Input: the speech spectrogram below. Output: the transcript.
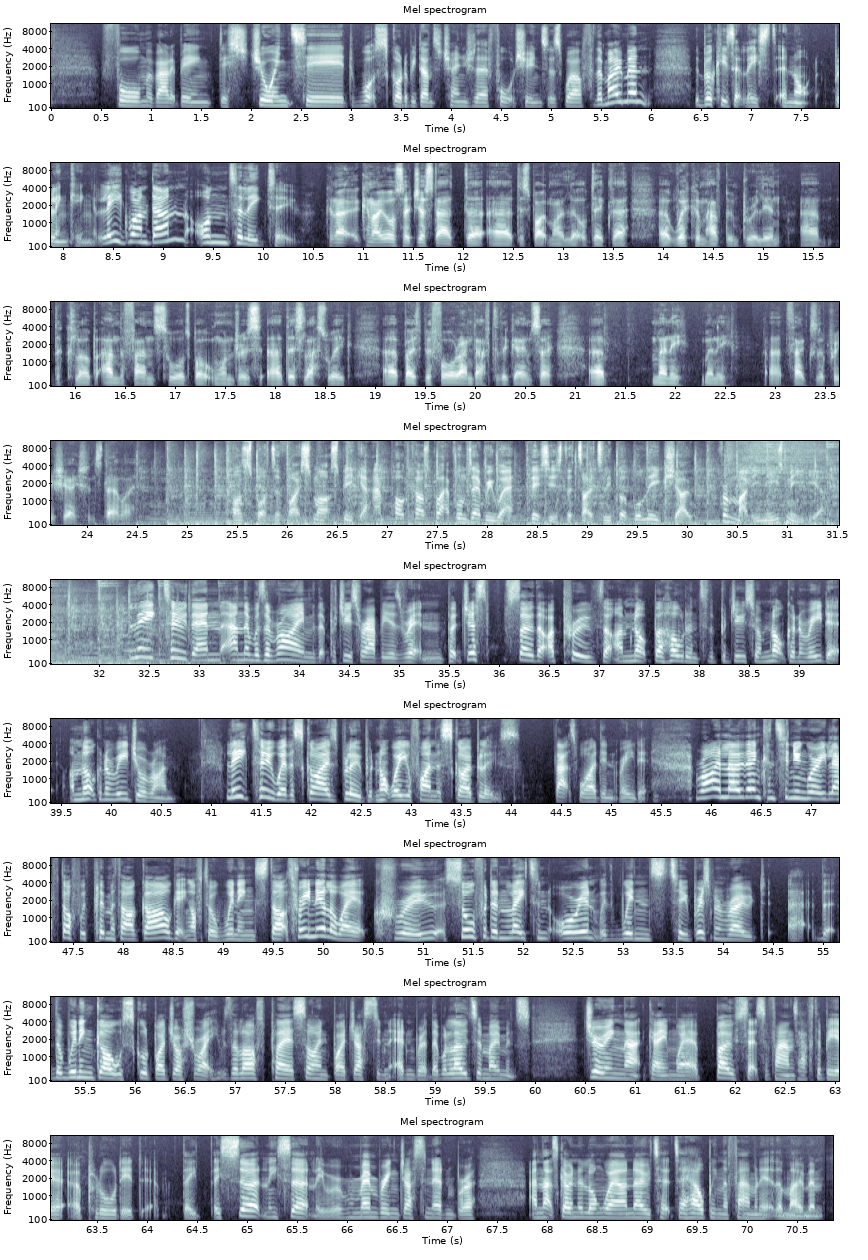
form, about it being disjointed, what's got to be done to change their fortunes as well. For the moment, the bookies at least are not blinking. League One done, on to League Two. Can I can I also just add that uh, despite my little dig there, uh, Wycombe have been brilliant. Um, the club and the fans towards Bolton Wanderers uh, this last week, uh, both before and after the game. So uh, many many uh, thanks and appreciations their way. On Spotify, smart speaker, and podcast platforms everywhere, this is the Totally Football League show from Muddy Knees Media. League Two, then, and there was a rhyme that producer Abby has written, but just so that I prove that I'm not beholden to the producer, I'm not going to read it. I'm not going to read your rhyme. League Two, where the sky is blue, but not where you'll find the sky blues. That's why I didn't read it. Ryan Lowe then continuing where he left off with Plymouth Argyle, getting off to a winning start. 3 0 away at Crewe. Salford and Leyton Orient with wins to Brisbane Road. Uh, the, the winning goal was scored by Josh Wright. He was the last player signed by Justin Edinburgh. There were loads of moments during that game where both sets of fans have to be uh, applauded. They, they certainly, certainly were remembering Justin Edinburgh, and that's going a long way, I know, to, to helping the family at the moment.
